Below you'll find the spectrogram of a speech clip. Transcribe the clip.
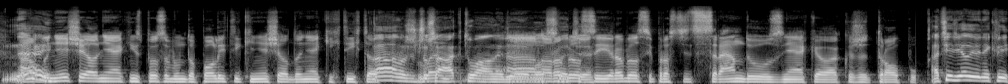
Hej. alebo nešiel nejakým spôsobom do politiky, nešiel do nejakých týchto... Áno, že čo sa aktuálne deje Áno, vo robil svete. si, robil si proste srandu z nejakého akože tropu. A tie diely niekedy...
